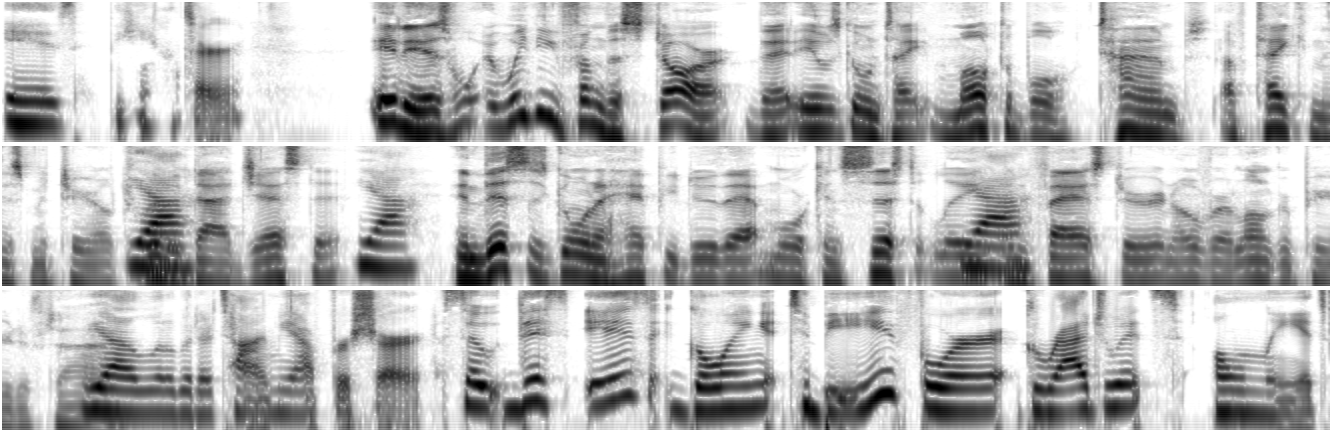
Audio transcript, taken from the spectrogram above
is the answer. It is. We knew from the start that it was going to take multiple times of taking this material to Yeah. really digest it. Yeah. And this is going to help you do that more consistently Yeah. and faster and over a longer period of time. Yeah, a little bit of time. Yeah, for sure. So this is going to be for graduates only. It's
